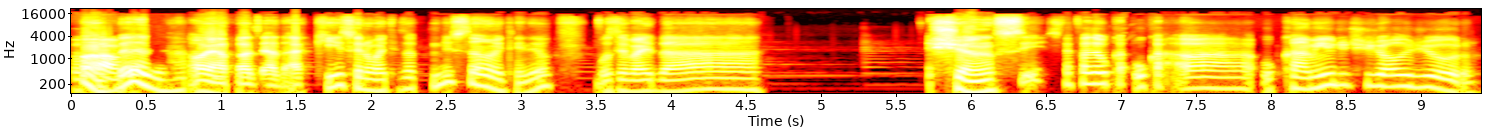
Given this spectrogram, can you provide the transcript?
Ah, beleza. Olha, rapaziada, aqui você não vai ter essa punição, entendeu? Você vai dar chance, vai fazer o, o, a, o caminho de tijolo de ouro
